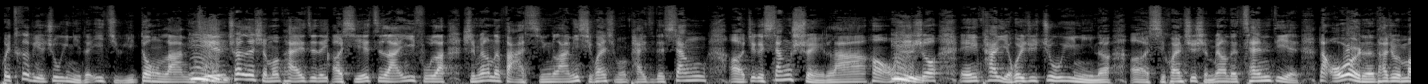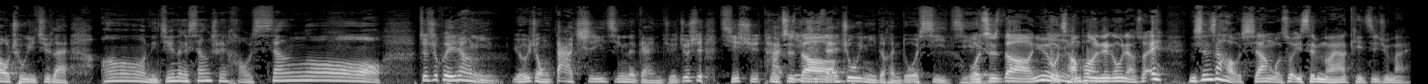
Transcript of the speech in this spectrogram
会特别注意你的一举一动啦，你今天穿了什么牌子的呃鞋子啦、衣服啦，什么样的发型啦，你喜欢什么牌子的香呃这个香水啦，哈，或者说，哎，她也会去注意你呢，呃，喜欢吃什么样的餐点。那偶尔呢，他就会冒出一句来，哦，你今天那个香水好香哦，就是会让你有一种大吃一惊的感觉，就是其实她我一直知道在注意你的很多细节。我知道，因为我常碰到人家跟我讲说：“哎、你身上好香。”我说：“伊森玛雅可以自己去买。”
